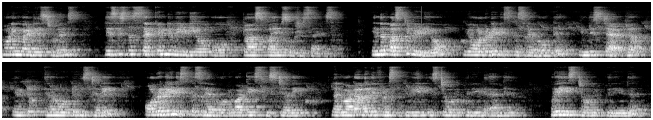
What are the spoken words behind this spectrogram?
morning my dear students. This is the second video of class 5 social science. In the first video, we already discussed about in this chapter road to history. Already discussed about what is history, then what are the difference between historic period and prehistoric period,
